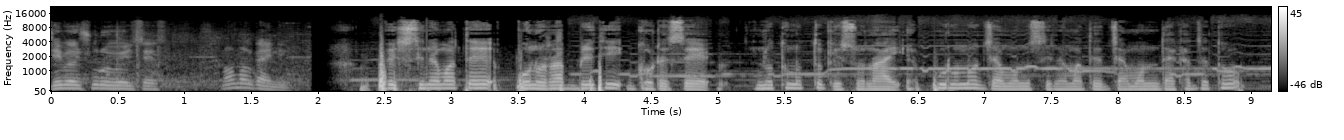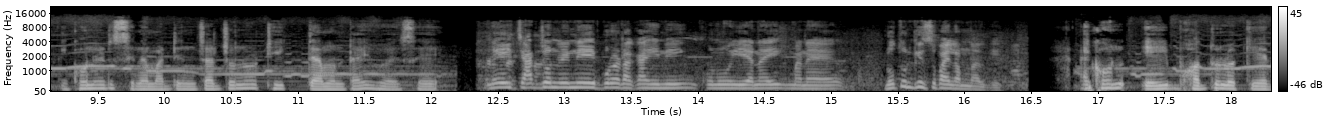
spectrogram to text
যেভাবে শুরু হয়েছে নর্মাল কাহিনী। সিনেমাতে পুনরাবৃত্তি ঘটেছে। নতুনত্ব কিছু নাই। পুরনো যেমন সিনেমাতে যেমন দেখা যেত ইকনের সিনেমা ডেঞ্জার জন্য ঠিক তেমনটাই হয়েছে। মানে এই চারজনের নিয়ে পুরোটা কাহিনী কোনো ইয়ে নাই মানে নতুন কিছু পাইলাম না আর কি। এখন এই ভদ্রলোকের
